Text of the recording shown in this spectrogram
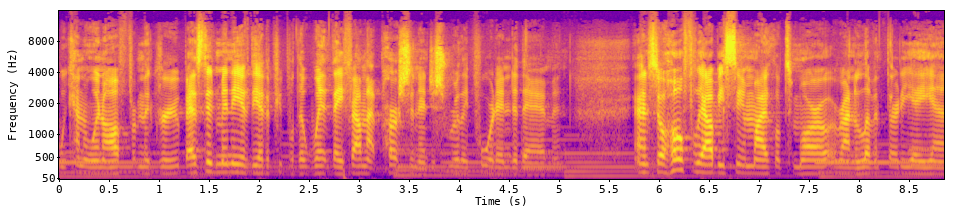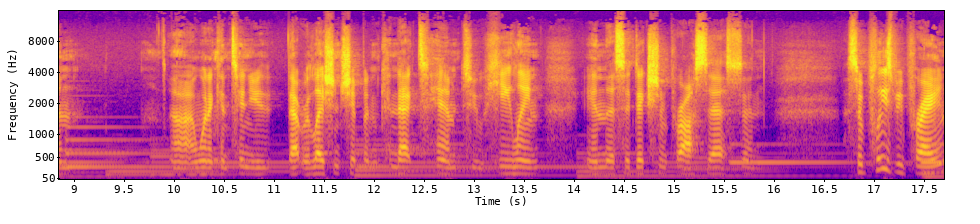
we kind of went off from the group, as did many of the other people that went. They found that person and just really poured into them, and and so hopefully I'll be seeing Michael tomorrow around 11:30 a.m. Uh, I want to continue that relationship and connect him to healing in this addiction process. And so please be praying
